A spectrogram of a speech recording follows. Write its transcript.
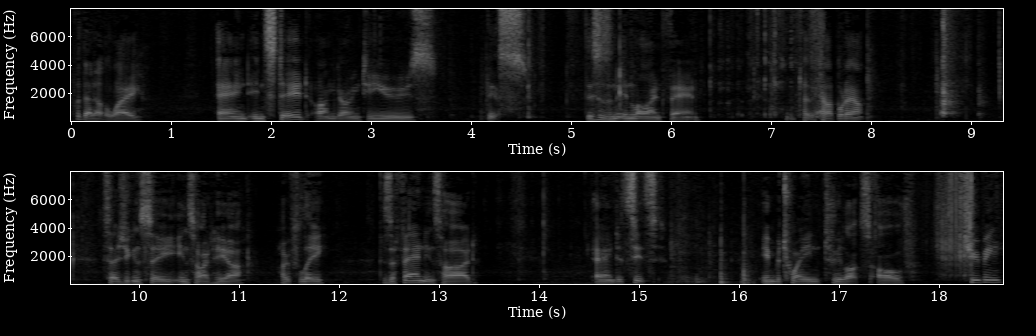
put that out of the way, and instead I'm going to use this. This is an inline fan. Take the cardboard out. So as you can see inside here, hopefully, there's a fan inside and it sits in between two lots of tubing.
